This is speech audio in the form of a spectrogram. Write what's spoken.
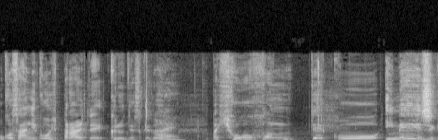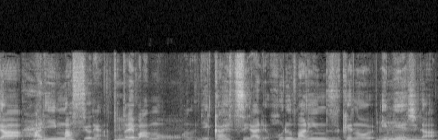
お子さんにこう引っ張られてくるんですけど、はい。やっぱ標本ってこうイメージがありますよね、い例えばもう理科室にあるホルマリン漬けのイメージが、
